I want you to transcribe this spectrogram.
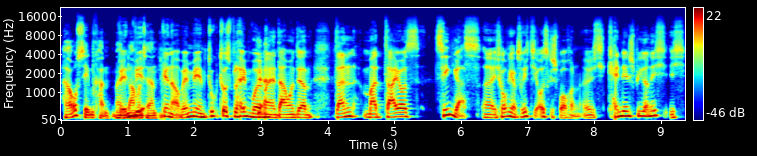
herausheben kann, meine wenn Damen wir, und Herren. Genau, wenn wir im Duktus bleiben wollen, ja. meine Damen und Herren, dann Matthäus Zingas. Äh, ich hoffe, ich habe es richtig ausgesprochen. Ich kenne den Spieler nicht. Ich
